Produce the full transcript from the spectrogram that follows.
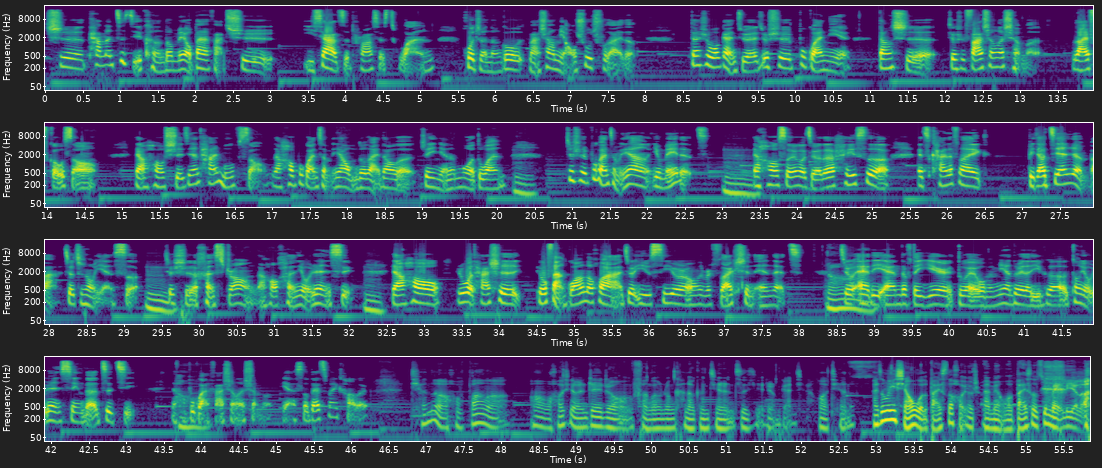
是他们自己可能都没有办法去一下子 process 完，或者能够马上描述出来的。但是我感觉就是不管你当时就是发生了什么，life goes on。然后时间 time moves on，然后不管怎么样，我们都来到了这一年的末端。嗯就是不管怎么样，you made it。嗯然后，所以我觉得黑色，it's kind of like 比较坚韧吧，就这种颜色，嗯，就是很 strong，然后很有韧性。嗯然后，如果它是有反光的话，就 you see your own reflection in it。啊就 at the end of the year，对我们面对了一个更有韧性的自己。然后不管发生了什么、y e a h so that's my color。天哪，好棒啊！哦，我好喜欢这种反光中看到更坚韧自己这种感觉。哇，天哪！哎，这么一想，我的白色好幼稚。哎，没有，我白色最美丽了。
